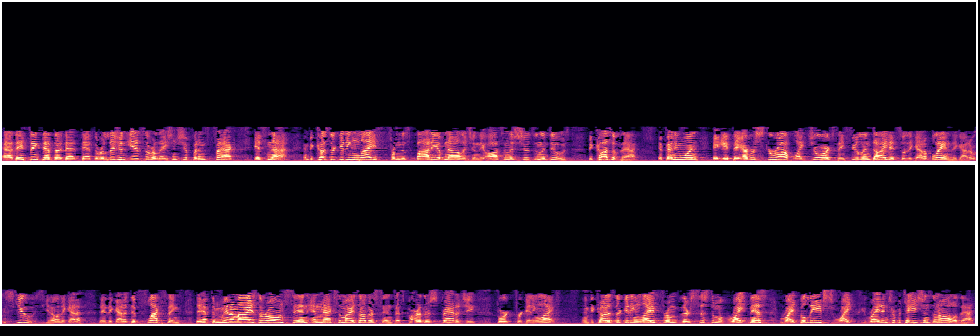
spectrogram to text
Uh, they think that the, that, that the religion is the relationship, but in fact, it's not. And because they're getting life from this body of knowledge and the oughts and the shoulds and the do's, because of that, if anyone, if they ever screw up like George, they feel indicted, so they got to blame, they got to excuse, you know, they got to they, they got to deflect things. They have to minimize their own sin and maximize other sins. That's part of their strategy for for getting life. And because they're getting life from their system of rightness, right beliefs, right, right interpretations, and all of that,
